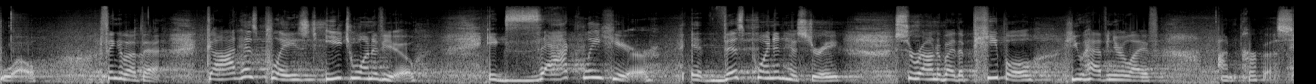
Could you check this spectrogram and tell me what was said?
Whoa. Think about that. God has placed each one of you exactly here at this point in history, surrounded by the people you have in your life on purpose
